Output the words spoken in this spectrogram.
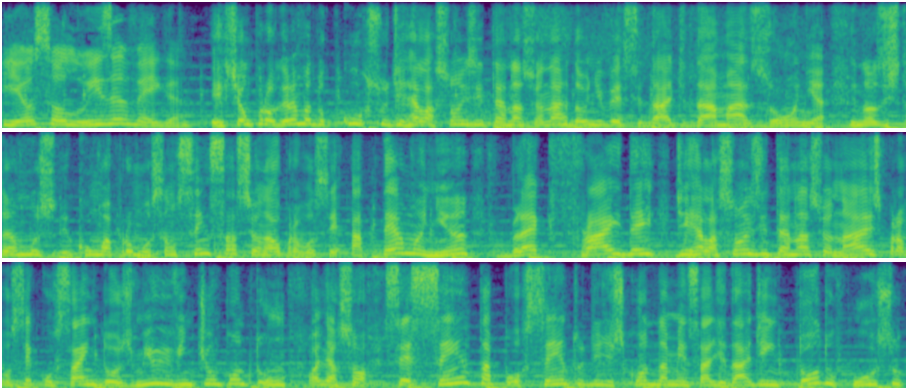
E eu sou Luísa Veiga. Este é um programa do curso de Relações Internacionais da Universidade da Amazônia e nós estamos com uma promoção sensacional para você. Até amanhã, Black Friday de Relações Internacionais para você cursar em 2021.1. Olha só, 60% de desconto na mensalidade em todo o curso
